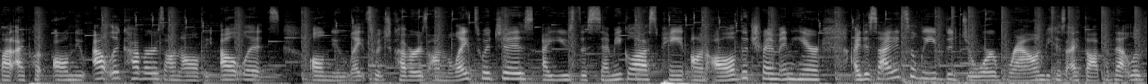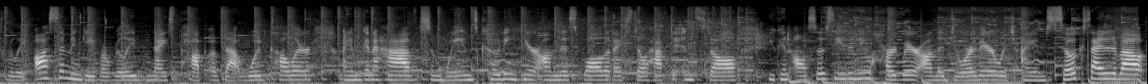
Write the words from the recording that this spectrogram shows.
but I put all new outlet covers on all the outlets, all new light switch covers on the light switches. I used the semi-gloss paint on all of the trim in here. I decided to leave the door brown because I thought that that looked really awesome and gave a really nice pop of that wood color. I am gonna have some wainscoting here on this wall that I still have to install. You can also see the new hardware on the door there, which I am so excited about.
